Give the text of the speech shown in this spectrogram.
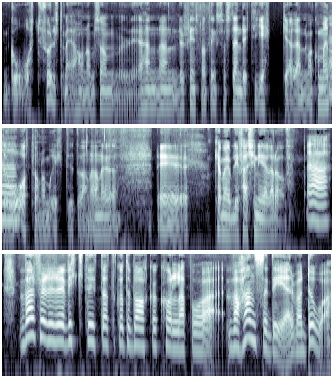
gåtfullt med honom. Som, han, han, det finns någonting som ständigt jäckar en. Man kommer inte mm. åt honom riktigt. Han, han är, det kan man ju bli fascinerad av. Ja. Varför är det viktigt att gå tillbaka och kolla på vad hans idéer var då?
